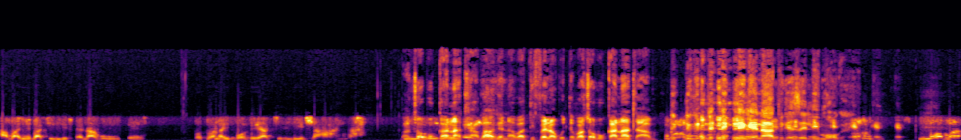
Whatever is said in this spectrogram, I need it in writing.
Abanye bathi lifela kude kodwana ibhodo yathi lidlanga. Batsho boganadlaba-ke nabathi fela kude batsho boganadlaba lingenaphi kezelimo-ke noma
